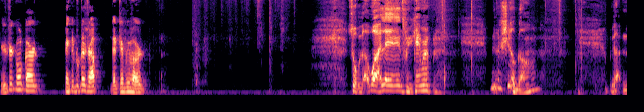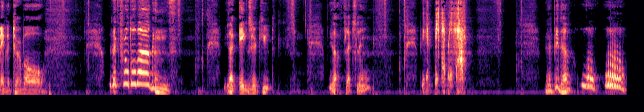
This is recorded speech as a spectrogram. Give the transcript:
Here's your gold card. Take it to the shop. Get your reward. So we got wide lens for your camera. We got a Shelgon. We got Mega Turbo. We got Frotobaggins. We got Exeggcute. We got Fletchling. We got Pika Pika. We got Pidove.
